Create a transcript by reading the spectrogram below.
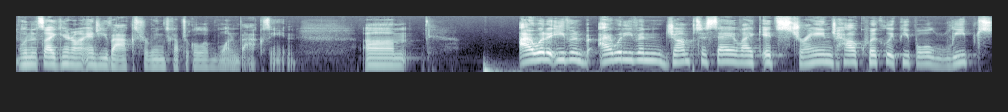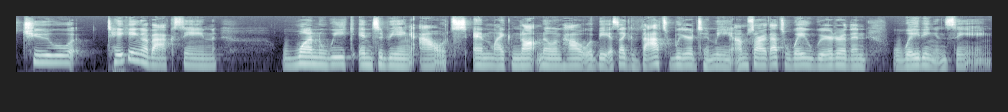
When it's like you're not anti vax for being skeptical of one vaccine. Um, I would even I would even jump to say like it's strange how quickly people leaped to taking a vaccine one week into being out and like not knowing how it would be. It's like that's weird to me. I'm sorry, that's way weirder than waiting and seeing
